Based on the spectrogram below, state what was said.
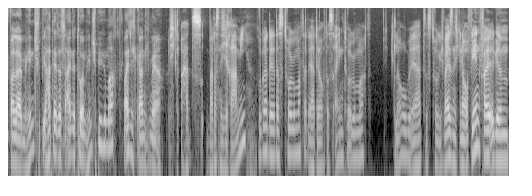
Weil er im Hinspiel, hat er das eine Tor im Hinspiel gemacht? Weiß ich gar nicht mehr. Ich, war das nicht Rami sogar, der das Tor gemacht hat? Er hat ja auch das Eigentor gemacht glaube, er hat das Tor. Ich weiß nicht genau. Auf jeden Fall ähm,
